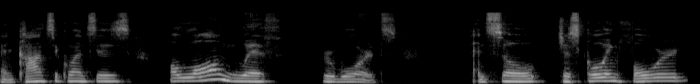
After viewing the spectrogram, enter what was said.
and consequences along with rewards. And so just going forward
